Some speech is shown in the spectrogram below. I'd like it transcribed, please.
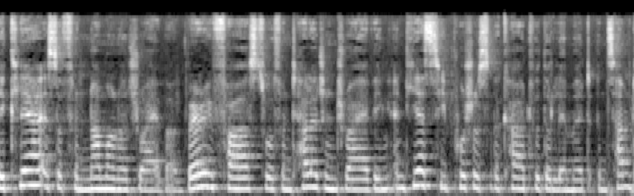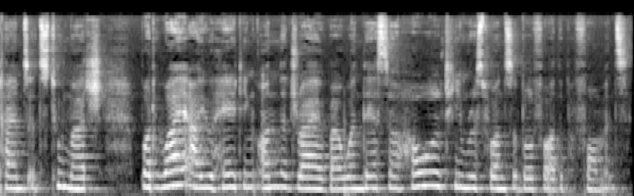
Leclerc is a phenomenal driver, very fast with intelligent driving, and yes, he pushes the car to the limit, and sometimes it's too much. But why are you hating on the driver when there's a whole team responsible for the performance?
